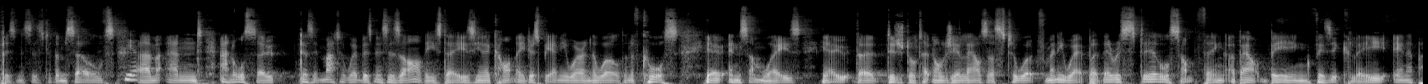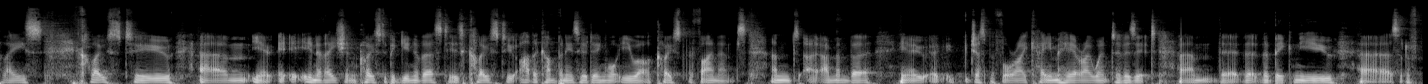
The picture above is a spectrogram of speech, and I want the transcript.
businesses to themselves? Yeah. Um, and and also, does it matter where businesses are these days? You know, can't they just be anywhere in the world? And of course, you know, in some ways, you know, the digital technology allows us to work from anywhere, but there is still something about being physically in a place close to, um, you know, innovation, close to big universities, close to other companies who are doing what you are, close to the finance. And I, I remember, you know, just before I came here, I went to visit um, the, the, the big new uh, sort of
